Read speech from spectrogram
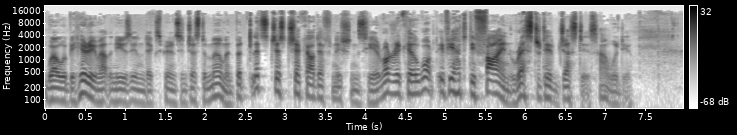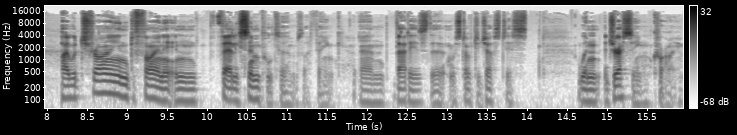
Well, we'll be hearing about the New Zealand experience in just a moment, but let's just check our definitions here. Roderick Hill, what if you had to define restorative justice? How would you? I would try and define it in fairly simple terms, I think, and that is that restorative justice, when addressing crime,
